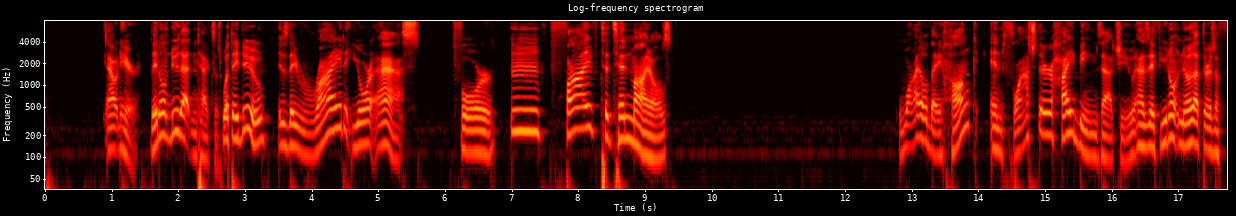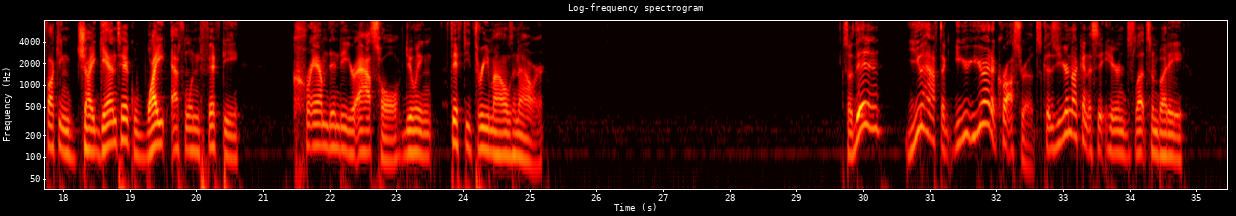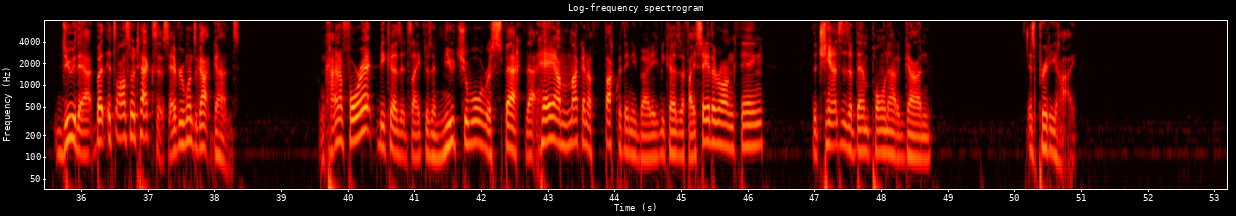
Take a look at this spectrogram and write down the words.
out here. They don't do that in Texas. What they do is they ride your ass for mm, five to 10 miles while they honk and flash their high beams at you as if you don't know that there's a fucking gigantic white F 150 crammed into your asshole doing 53 miles an hour. So then you have to, you're at a crossroads because you're not going to sit here and just let somebody do that. But it's also Texas. Everyone's got guns. I'm kind of for it because it's like there's a mutual respect that, hey, I'm not going to fuck with anybody because if I say the wrong thing, the chances of them pulling out a gun is pretty high.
